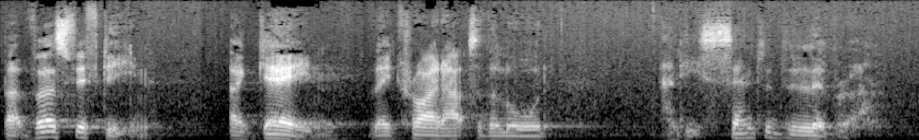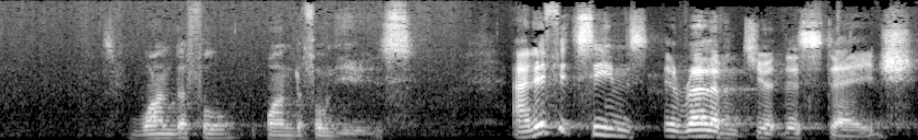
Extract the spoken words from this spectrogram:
But verse 15, again they cried out to the Lord, and he sent a deliverer. It's wonderful, wonderful news. And if it seems irrelevant to you at this stage,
